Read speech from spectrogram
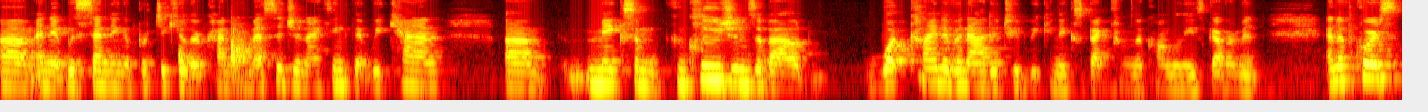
um, and it was sending a particular kind of message. And I think that we can um, make some conclusions about what kind of an attitude we can expect from the Congolese government. And of course,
